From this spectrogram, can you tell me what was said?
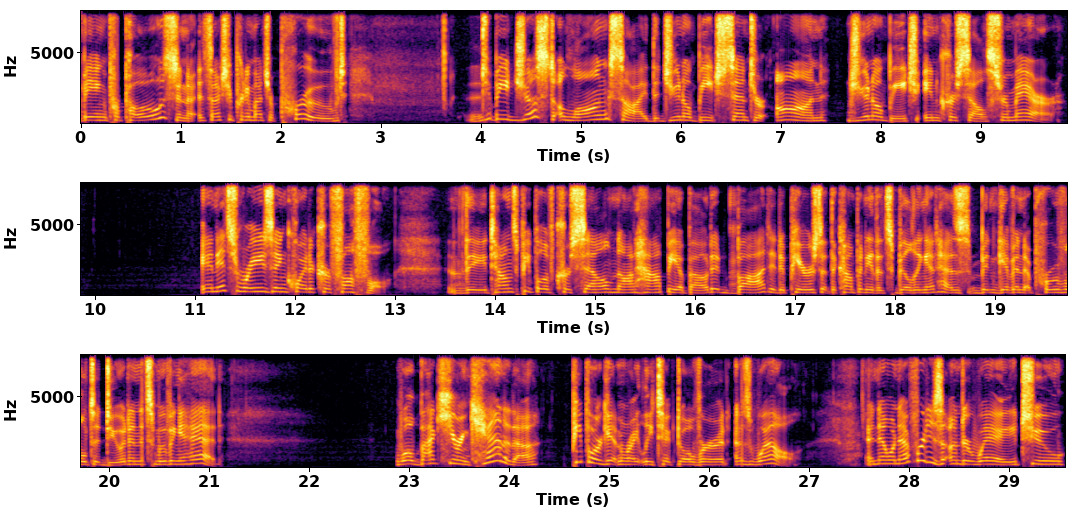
being proposed, and it's actually pretty much approved to be just alongside the Juno Beach Center on Juno Beach in Courcelles-sur-Mer. And it's raising quite a kerfuffle. The townspeople of Courcelles not happy about it, but it appears that the company that's building it has been given approval to do it and it's moving ahead. Well, back here in Canada, people are getting rightly ticked over it as well. And now an effort is underway to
